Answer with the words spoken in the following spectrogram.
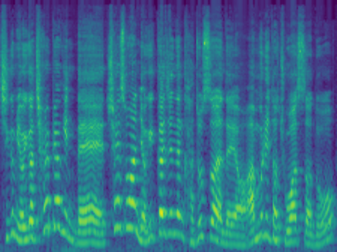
지금 여기가 철벽인데, 최소한 여기까지는 가줬어야 돼요. 아무리 더 좋았어도.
